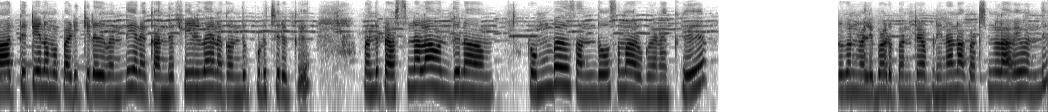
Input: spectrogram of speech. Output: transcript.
பார்த்துட்டே நம்ம படிக்கிறது வந்து எனக்கு அந்த ஃபீல் தான் எனக்கு வந்து பிடிச்சிருக்கு. வந்து பர்சனலாக வந்து நான் ரொம்ப சந்தோஷமாக இருக்கும் எனக்கு. முருகன் வழிபாடு பண்ணுறேன் அப்படின்னா நான் பர்சனலாகவே வந்து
